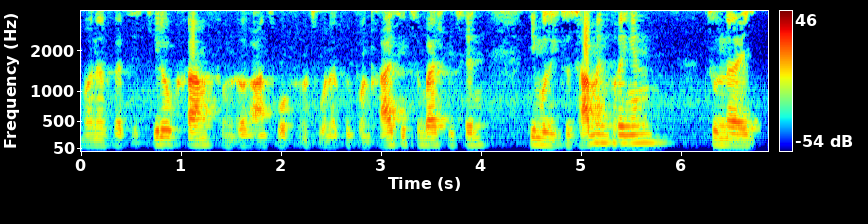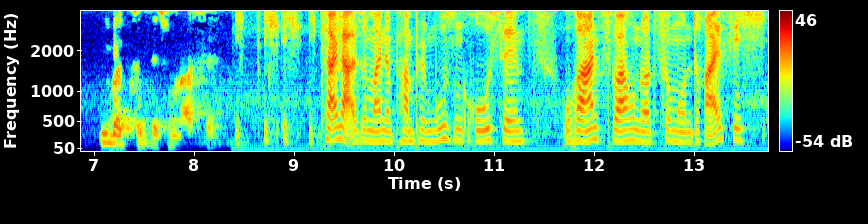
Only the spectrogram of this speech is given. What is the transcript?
49 Kilogramm von Uran 235 zum Beispiel sind, die muss ich zusammenbringen zu einer überkritischen Masse. Ich, ich, ich, ich teile also meine Pampelmusengroße Uran 235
